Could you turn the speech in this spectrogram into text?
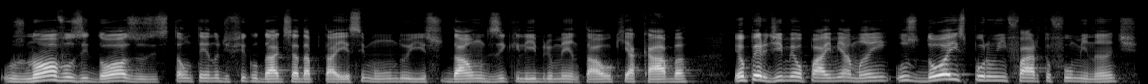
os novos idosos estão tendo dificuldade de se adaptar a esse mundo e isso dá um desequilíbrio mental que acaba. Eu perdi meu pai e minha mãe, os dois por um infarto fulminante,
